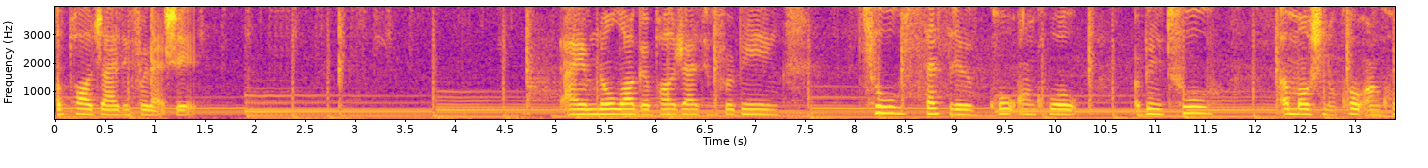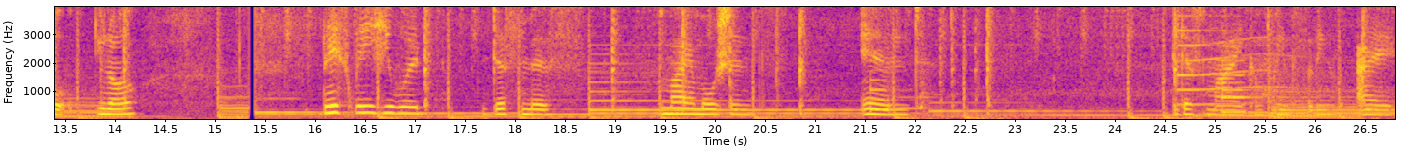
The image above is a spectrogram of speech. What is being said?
apologizing for that shit. I am no longer apologizing for being too sensitive, quote unquote, or being too emotional, quote unquote, you know? Basically, he would dismiss my emotions and guess my complaints, the things I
